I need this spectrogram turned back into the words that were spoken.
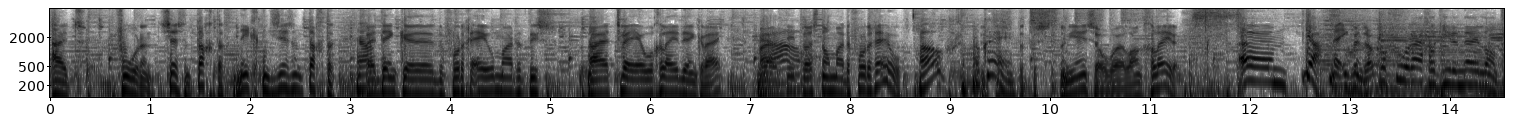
uitvoeren. 86, 1986. Ja. Wij denken eh, de vorige eeuw, maar dat is... Nou ja, twee eeuwen geleden denken wij. Maar Ja. dit was nog maar de vorige eeuw. Oh, oké. Dat, is, dat is nog niet eens zo eh, lang geleden. Ehm, ja, nee, ik ben er ook wel voor eigenlijk hier in Nederland.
